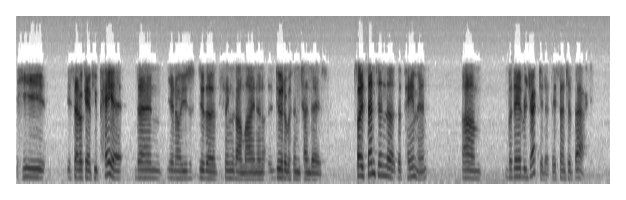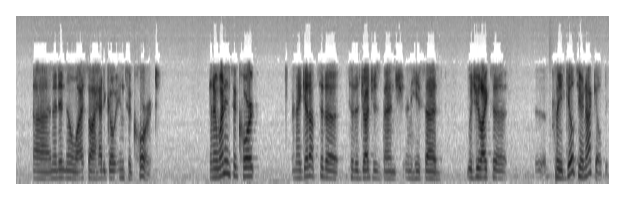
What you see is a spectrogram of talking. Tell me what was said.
he he said, okay, if you pay it, then you know you just do the things online and do it within 10 days. So I sent in the the payment, um, but they had rejected it. They sent it back uh, and I didn't know why, so I had to go into court. And I went into court, and I get up to the to the judge's bench, and he said, "Would you like to uh, plead guilty or not guilty?"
